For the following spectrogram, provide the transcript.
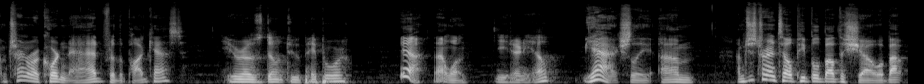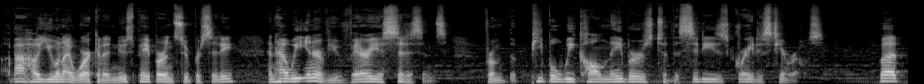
I'm trying to record an ad for the podcast. Heroes don't do paperwork? Yeah, that one. Need any help? Yeah, actually. Um, I'm just trying to tell people about the show, about, about how you and I work at a newspaper in Super City, and how we interview various citizens, from the people we call neighbors to the city's greatest heroes. But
